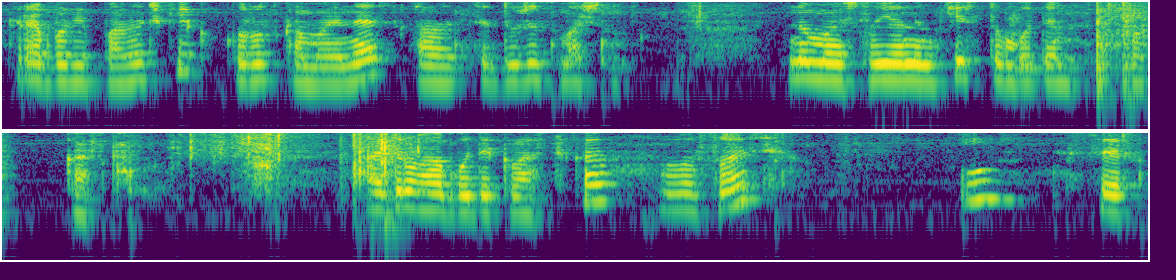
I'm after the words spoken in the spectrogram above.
Крабові палички, кукурузка, майонез, але це дуже смачно. Думаю, слоєним тістом буде казка. А друга буде класика, лосось і сир.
